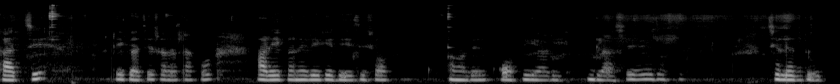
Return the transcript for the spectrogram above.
খাচ্ছি। ঠিক আছে, সাথে থাকো। আর এখানে রেখে দিয়েছি সব আমাদের কফি আর গ্লাসে ছেলের দুধ।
